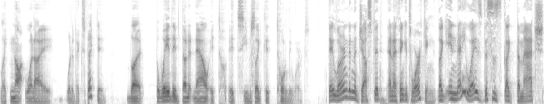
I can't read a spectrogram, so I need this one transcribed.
like not what I would have expected. But the way they've done it now, it it seems like it totally works. They learned and adjusted, and I think it's working. Like in many ways, this is like the match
